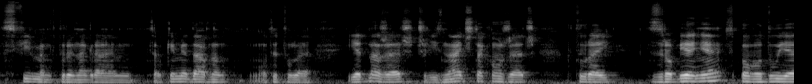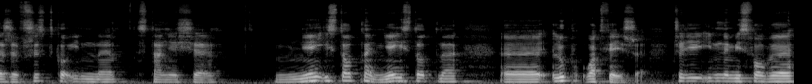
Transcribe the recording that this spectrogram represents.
z filmem, który nagrałem całkiem niedawno o tytule Jedna rzecz, czyli znajdź taką rzecz, której zrobienie spowoduje, że wszystko inne stanie się mniej istotne, nieistotne e, lub łatwiejsze. Czyli innymi słowy,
